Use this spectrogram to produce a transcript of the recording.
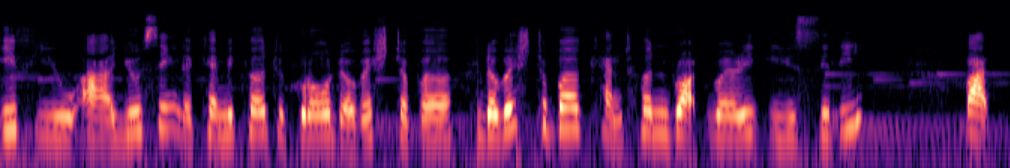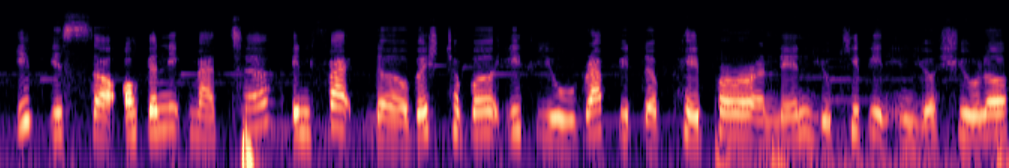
if you are using the chemical to grow the vegetable, the vegetable can turn rot very easily. But if it's uh, organic matter, in fact, the vegetable, if you wrap it the paper and then you keep it in your chiller,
